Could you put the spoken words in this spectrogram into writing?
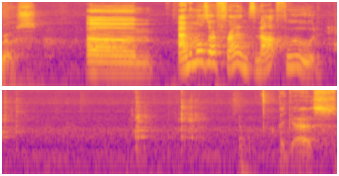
Gross. Um, animals are friends, not food. I guess.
